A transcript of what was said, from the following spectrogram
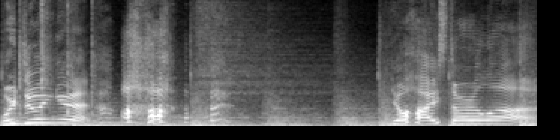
We're doing it! Yo, hi Starla!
